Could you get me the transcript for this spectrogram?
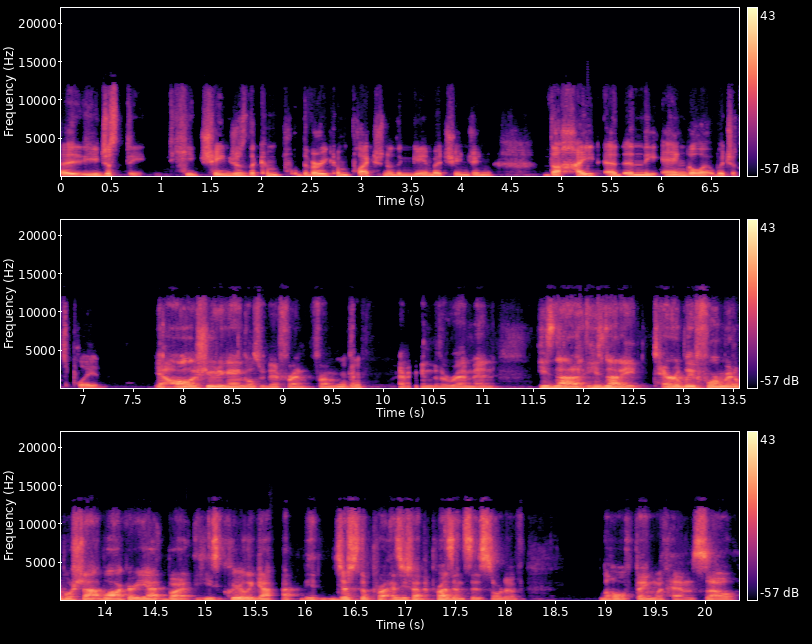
uh, he just he, changes the comp- the very complexion of the game by changing the height at, and the angle at which it's played. Yeah, all the shooting angles are different from mm-hmm. driving into the rim, and he's not a, he's not a terribly formidable shot blocker yet, but he's clearly got just the as you said the presence is sort of the whole thing with him. So.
